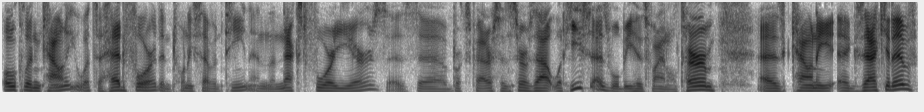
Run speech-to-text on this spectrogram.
Oakland County, what's ahead for it in 2017 and the next four years as uh, Brooks Patterson serves out what he says will be his final term as County Executive.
